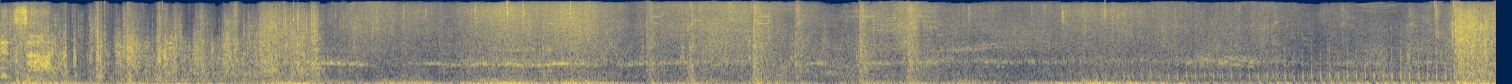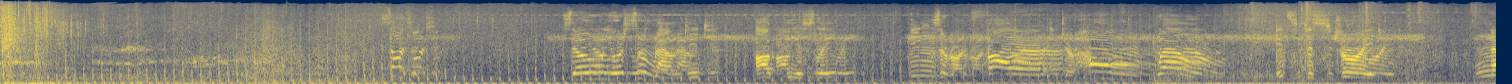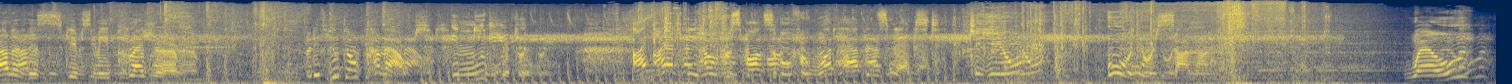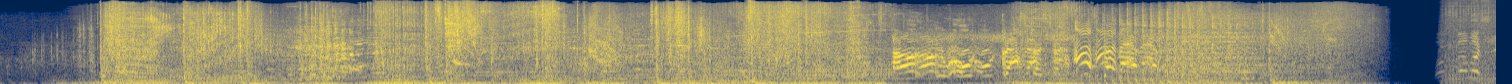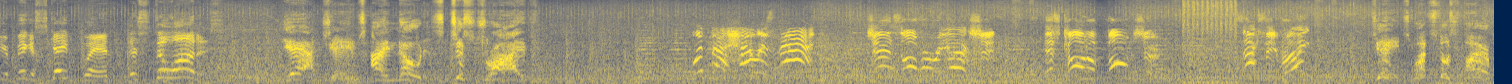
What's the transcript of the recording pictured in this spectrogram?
Get inside! Sergeant! So you're surrounded, obviously. Things are on fire, and your home, well, it's destroyed. None of this gives me pleasure. But if you don't come out immediately, I can't be held responsible for what happens next. To you, escape plan. They're still on us. Yeah, James, I noticed. Just drive. What the hell is that? Jinn's overreaction! It's called a vulture! Sexy, right? James, watch those fire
